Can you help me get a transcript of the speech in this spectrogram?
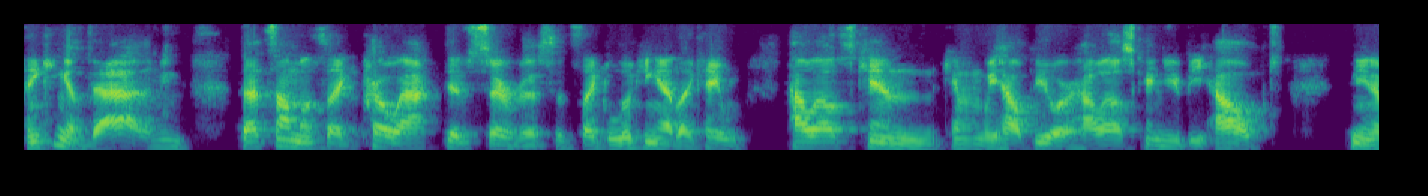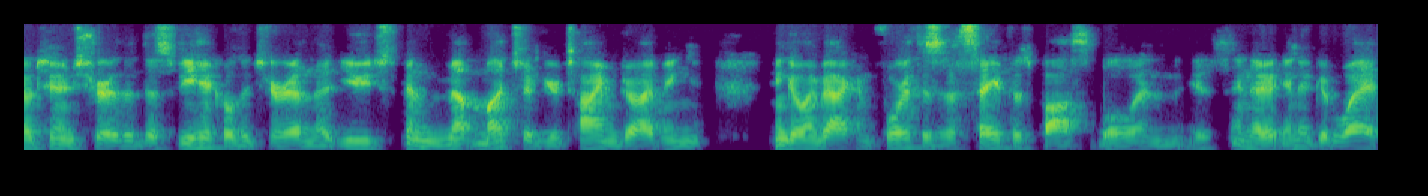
thinking of that. I mean, that's almost like proactive service. It's like looking at like, hey, how else can can we help you or how else can you be helped? you know, to ensure that this vehicle that you're in, that you spend much of your time driving and going back and forth is as safe as possible and is in a in a good way.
